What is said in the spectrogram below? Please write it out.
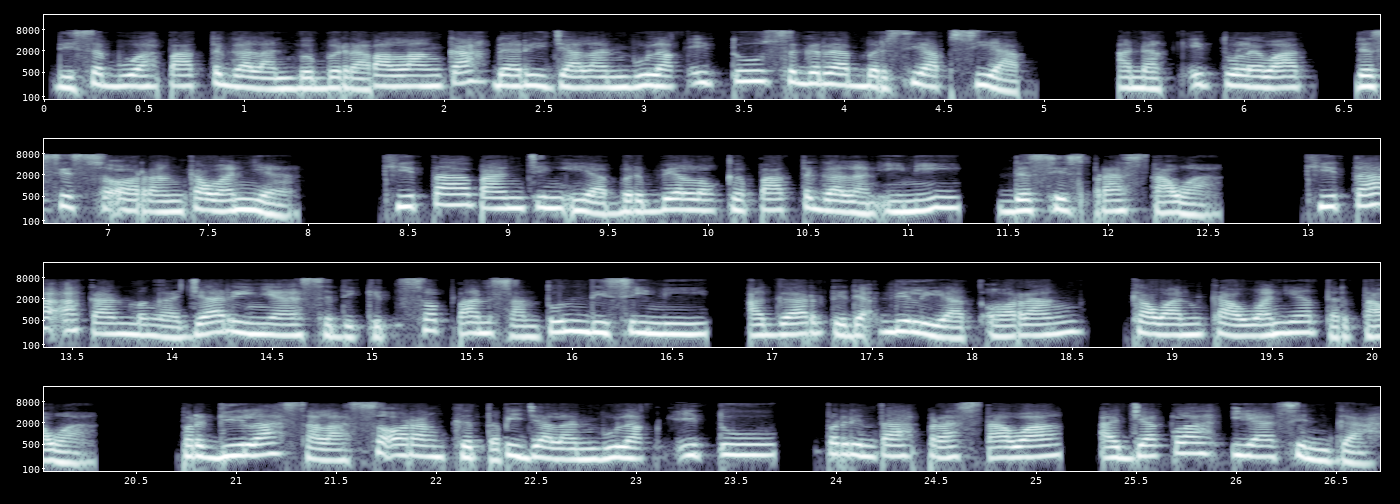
di sebuah pategalan beberapa langkah dari jalan bulak itu segera bersiap-siap. Anak itu lewat, desis seorang kawannya. Kita pancing ia berbelok ke pategalan ini, desis Prastawa. Kita akan mengajarinya sedikit sopan santun di sini, agar tidak dilihat orang, kawan-kawannya tertawa. Pergilah salah seorang ke tepi jalan bulak itu, perintah Prastawa, ajaklah ia singgah.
